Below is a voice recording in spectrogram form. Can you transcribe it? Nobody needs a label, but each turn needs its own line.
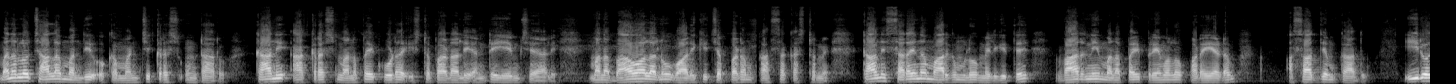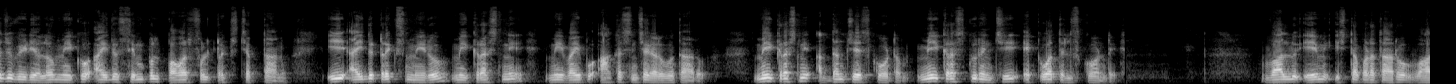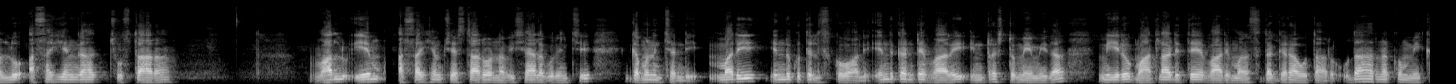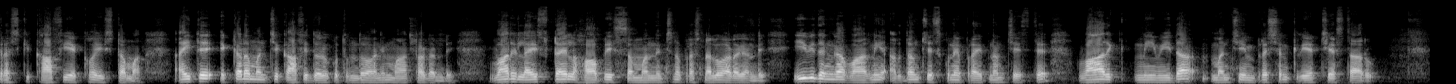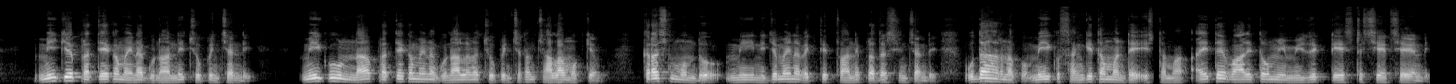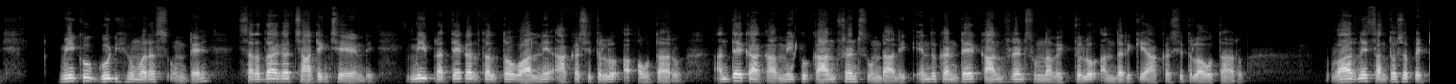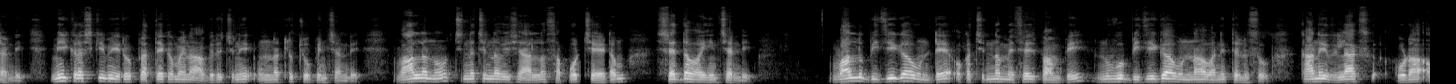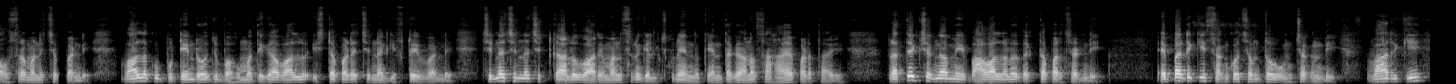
మనలో చాలామంది ఒక మంచి క్రష్ ఉంటారు కానీ ఆ క్రష్ మనపై కూడా ఇష్టపడాలి అంటే ఏం చేయాలి? మన భావాలను వారికి చెప్పడం కాస్త కష్టమే కానీ సరైన మార్గంలో మెలిగితే వారిని మనపై ప్రేమలో పడేయడం అసాధ్యం కాదు. ఈరోజు వీడియోలో మీకు ఐదు సింపుల్ పవర్ఫుల్ ట్రిక్స్ చెప్తాను. ఈ ఐదు ట్రిక్స్ మీరు మీ క్రష్ని మీ వైపు ఆకర్షించగలుగుతారు. మీ క్రష్ని అర్థం చేసుకోవటం మీ క్రష్ గురించి ఎక్కువ తెలుసుకోండి. వాళ్ళు ఏమి ఇష్టపడతారో వాళ్ళు అసహ్యంగా చూస్తారా? వాళ్ళు ఏం అసహ్యం చేస్తారో అన్న విషయాల గురించి గమనించండి. మరి ఎందుకు తెలుసుకోవాలి? ఎందుకంటే వారి ఇంట్రెస్ట్ మీ మీద మీరు మాట్లాడితే వారి మనసు దగ్గర అవుతారు. ఉదాహరణకు మీ క్రష్కి కాఫీ ఎక్కువ ఇష్టమా? అయితే ఎక్కడ మంచి కాఫీ దొరుకుతుందో అని మాట్లాడండి. వారి లైఫ్ స్టైల్ హాబీస్ సంబంధించిన ప్రశ్నలు అడగండి. ఈ విధంగా వారిని అర్థం చేసుకునే ప్రయత్నం చేస్తే వారి మీ మీద మంచి ఇంప్రెషన్ క్రియేట్ చేస్తారు. మీకే ప్రత్యేకమైన గుణాన్ని చూపించండి. మీకు ఉన్న ప్రత్యేకమైన గుణాలను చూపించడం చాలా ముఖ్యం. క్రష్ ముందు మీ నిజమైన వ్యక్తిత్వాన్ని ప్రదర్శించండి. ఉదాహరణకు మీకు సంగీతం అంటే ఇష్టమా? అయితే వారితో మీ మ్యూజిక్ టేస్ట్ షేర్ చేయండి. మీకు గుడ్ హ్యూమరస్ ఉంటే సరదాగా చాటింగ్ చేయండి. మీ ప్రత్యేకతలతో వాళ్ళని ఆకర్షితులు అవుతారు. అంతేకాక మీకు కాన్ఫిడెన్స్ ఉండాలి. ఎందుకంటే కాన్ఫిడెన్స్ ఉన్న వ్యక్తులు అందరికీ ఆకర్షితులు అవుతారు. వారిని సంతోషపెట్టండి. మీ క్రష్కి మీరు ప్రత్యేకమైన అభిరుచిని ఉన్నట్లు చూపించండి. వాళ్ళను చిన్న చిన్న విషయాల్లో సపోర్ట్ చేయటం శ్రద్ధ వహించండి. వాళ్ళు బిజీగా ఉంటే ఒక చిన్న మెసేజ్ పంపి నువ్వు బిజీగా ఉన్నావని తెలుసు కానీ రిలాక్స్ కూడా అవసరమని చెప్పండి. వాళ్ళకు పుట్టినరోజు బహుమతిగా వాళ్ళు ఇష్టపడే చిన్న గిఫ్ట్ ఇవ్వండి. చిన్న చిన్న చిట్కాలు వారి మనసును గెలుచుకునేందుకు ఎంతగానో సహాయపడతాయి. ప్రత్యక్షంగా మీ భావాలను వ్యక్తపరచండి. ఎప్పటికీ సంకోచంతో ఉంచకండి. వారికి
